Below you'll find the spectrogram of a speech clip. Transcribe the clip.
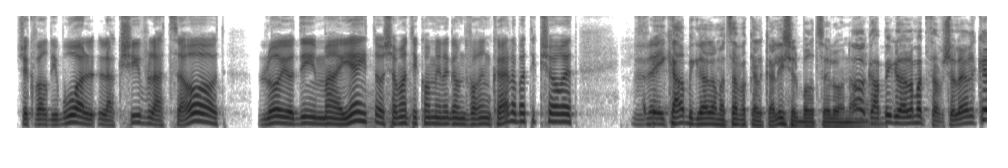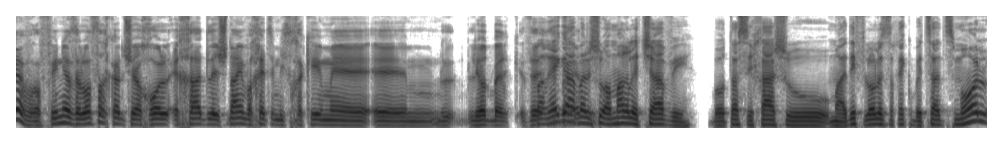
שכבר דיברו על להקשיב להצעות, לא יודעים מה יהיה איתו, שמעתי כל מיני גם דברים כאלה בתקשורת. ו- בעיקר בגלל המצב הכלכלי של ברצלונה. לא, גם בגלל המצב של ההרכב, רפיניה זה לא שחקן שיכול אחד לשניים וחצי משחקים אה, אה, להיות בהרכב. ברגע זה אבל. שהוא אמר לצ'אבי, באותה שיחה שהוא מעדיף לא לשחק בצד שמאל,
